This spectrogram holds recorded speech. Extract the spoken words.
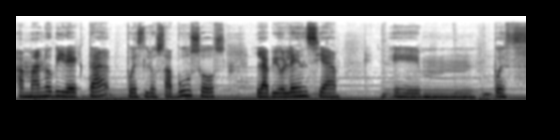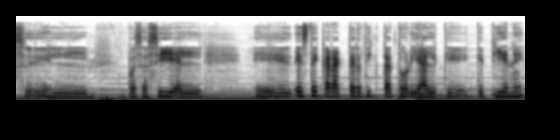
a mano directa pues los abusos, la violencia, em, pues el, pues así el eh, este carácter dictatorial que, tiene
